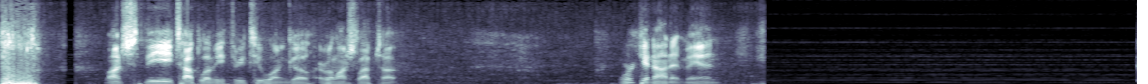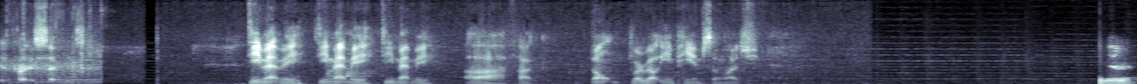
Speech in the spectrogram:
Launch the top levy, three, two, one, go. Everyone launch laptop. Working on it, man. 30 seconds. Demat me, demat me, demat me. Ah, fuck. Don't worry about EMP him so much. There.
